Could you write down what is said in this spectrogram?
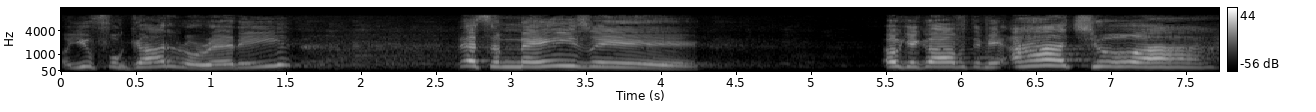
Oh, you forgot it already? That's amazing. Okay, go after me. Ah, chua.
